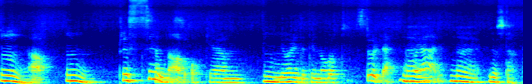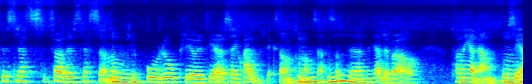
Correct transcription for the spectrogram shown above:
Mm, Ja, mm, precis. av och um, gör inte till något större än vad det är. nej, just det. För stress föder stressen och oro prioriterar sig själv liksom, på något sätt. Så att, eh, det gäller bara att ta ner den och se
